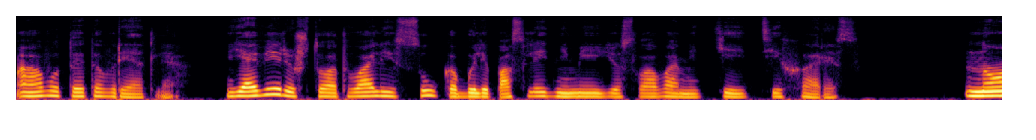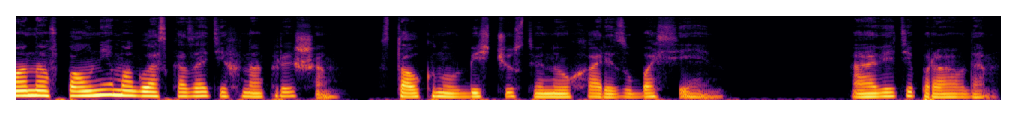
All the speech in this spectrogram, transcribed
А вот это вряд ли. Я верю, что «отвали, сука» были последними ее словами Кейти Харрис. Но она вполне могла сказать их на крыше, столкнув бесчувственную Харрис в бассейн. А ведь и правда.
